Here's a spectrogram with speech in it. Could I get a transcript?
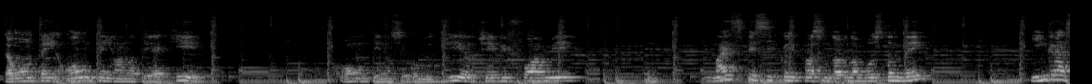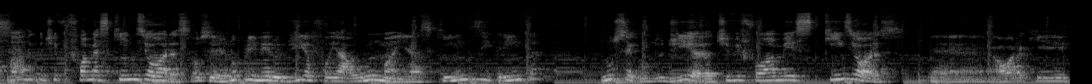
Então ontem, ontem eu anotei aqui ontem, no segundo dia, eu tive fome mais específica ali próximo da hora do almoço também. E engraçado que eu tive fome às 15 horas, ou seja, no primeiro dia foi a 1 e às 15 e 30 no segundo dia eu tive fome às 15 horas, é a hora que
